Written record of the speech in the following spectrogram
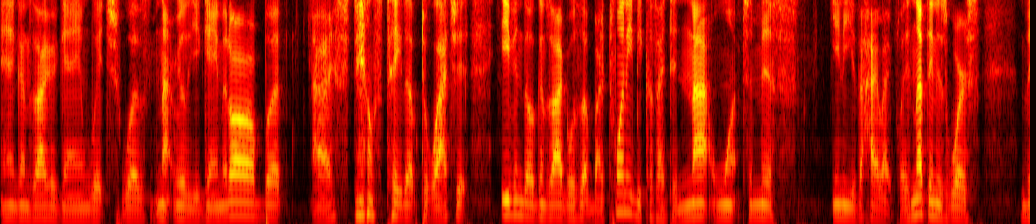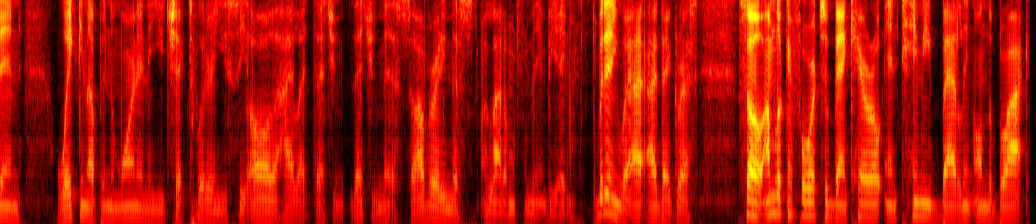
and Gonzaga game, which was not really a game at all, but I still stayed up to watch it, even though Gonzaga was up by 20, because I did not want to miss any of the highlight plays. Nothing is worse than waking up in the morning and you check Twitter and you see all the highlights that you that you missed. So I've already missed a lot of them from the NBA. But anyway, I, I digress. So I'm looking forward to Banchero and Timme battling on the block.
